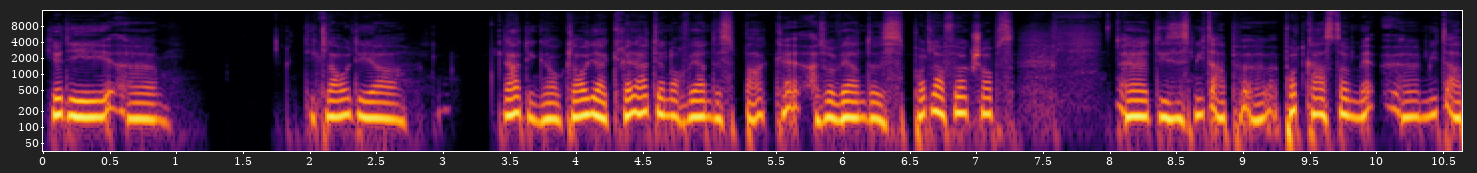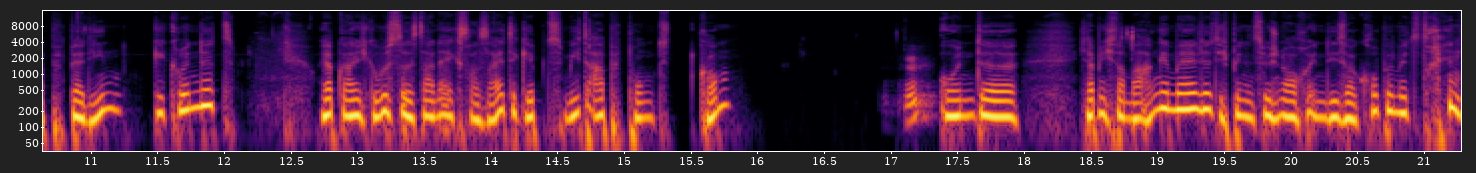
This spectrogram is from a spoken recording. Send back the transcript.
hier die, äh, die Claudia, ja, die, genau, Claudia Krell hat ja noch während des Bar also während des Podlove-Workshops äh, dieses Meetup, äh, Podcaster äh, Meetup Berlin gegründet. Und ich habe gar nicht gewusst, dass es da eine extra Seite gibt, meetup.com. Mhm. Und äh, ich habe mich da mal angemeldet. Ich bin inzwischen auch in dieser Gruppe mit drin,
